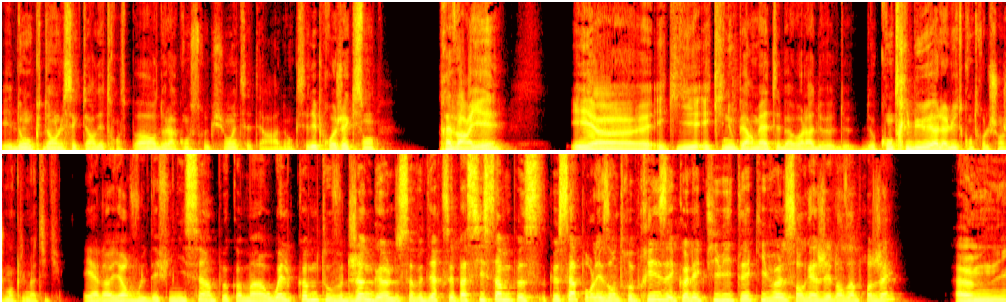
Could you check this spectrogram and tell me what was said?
et donc dans le secteur des transports, de la construction, etc. Donc c'est des projets qui sont très variés et, euh, et, qui, et qui, nous permettent eh ben voilà, de, de, de, contribuer à la lutte contre le changement climatique. Et d'ailleurs, vous le définissez un peu comme un welcome to the jungle. Ça veut dire que c'est pas si simple que ça pour les entreprises et collectivités qui veulent s'engager dans un projet? Euh,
